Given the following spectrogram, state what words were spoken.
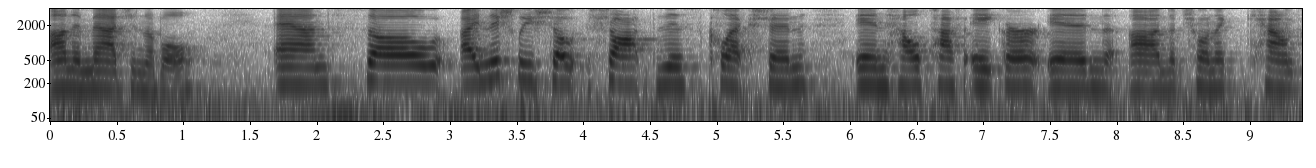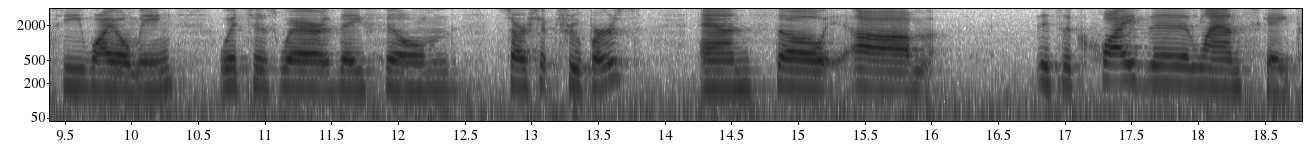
unimaginable? And so I initially sho- shot this collection in Hell's Half Acre in uh, Natrona County, Wyoming, which is where they filmed Starship Troopers. And so um, it's a quite the landscape.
